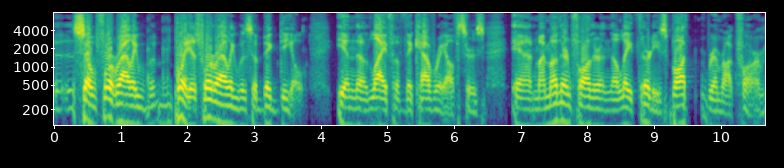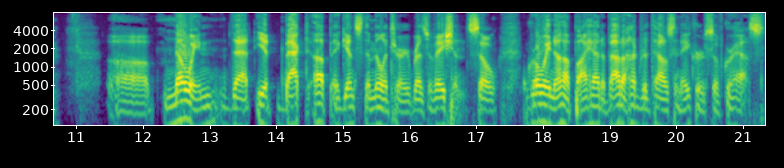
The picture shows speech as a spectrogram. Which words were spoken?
uh, so Fort Riley, point is, Fort Riley was a big deal in the life of the cavalry officers. And my mother and father in the late 30s bought Rimrock Farm, uh, knowing that it backed up against the military reservation. So growing up, I had about 100,000 acres of grass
